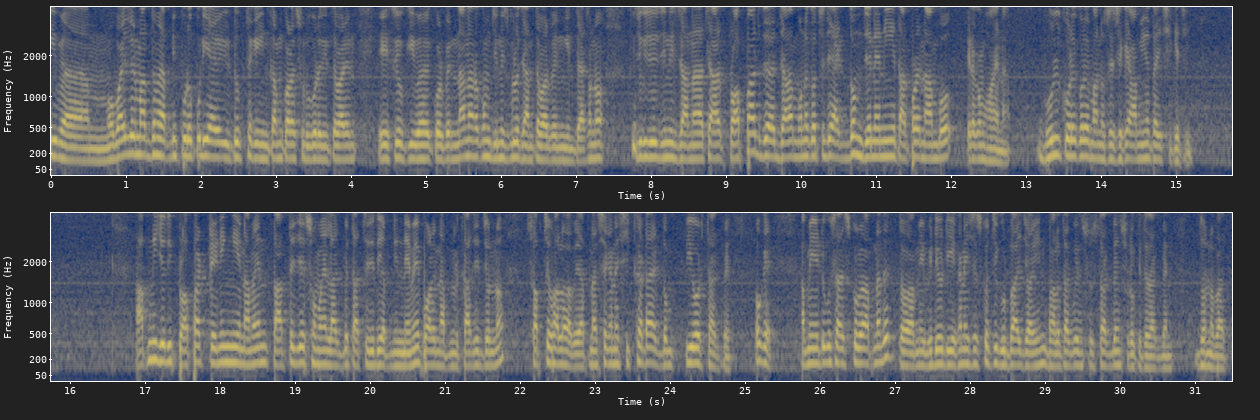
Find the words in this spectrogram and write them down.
মোবাইলের মাধ্যমে আপনি পুরোপুরি ইউটিউব থেকে ইনকাম করা শুরু করে দিতে পারেন। এসিও কীভাবে করবেন, নানা রকম জিনিসগুলো জানতে পারবেন কিন্তু এখনও কিছু কিছু জিনিস জানার আছে। আর প্রপার যারা মনে করছে যে একদম জেনে নিয়ে তারপরে নামবো, এরকম হয় না। ভুল করে করে মানুষে শেখে, আমিও তাই শিখেছি। আপনি যদি প্রপার ট্রেনিং নিয়ে নামেন, তাতে যে সময় লাগবে, তার যদি আপনি নেমে পড়েন আপনার কাজের জন্য, সবচেয়ে ভালো হবে। আপনার সেখানে শিক্ষাটা একদম পিওর থাকবে। ওকে আমি এটুকু সাজেস্ট করব আপনাদের। তো আমি ভিডিওটি এখানেই শেষ করছি। Good bye Jai Hind. ভালো থাকবেন, সুস্থ থাকবেন, সুরক্ষিত থাকবেন। ধন্যবাদ।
